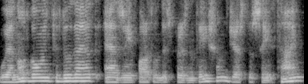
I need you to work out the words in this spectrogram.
We are not going to do that as a part of this presentation, just to save time.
